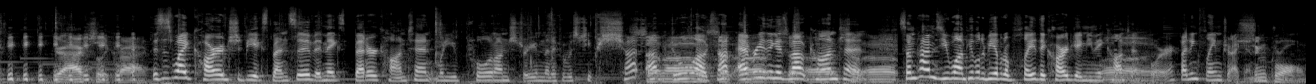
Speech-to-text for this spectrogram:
cracked. You're actually cracked. This is why cards should be expensive. It makes better content when you pull it on stream than if it was cheap. Shut, Shut up, up, Dualogs. Not shut everything up, is about up, content. Sometimes you want people to be able to play the card game you make content Uh, for. Fighting Flame Dragon. Synchron.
